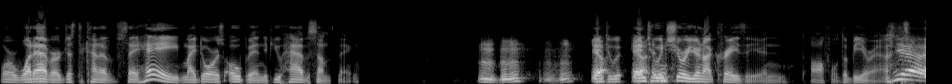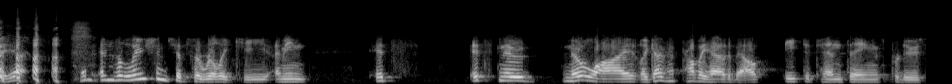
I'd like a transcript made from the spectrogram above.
or whatever, just to kind of say, hey, my door is open if you have something. Mm-hmm. Mm-hmm. and to yeah. and to ensure you're not crazy and awful to be around. yeah, yeah. and, and relationships are really key. I mean, it's it's no no lie. Like I've probably had about eight to ten things produced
